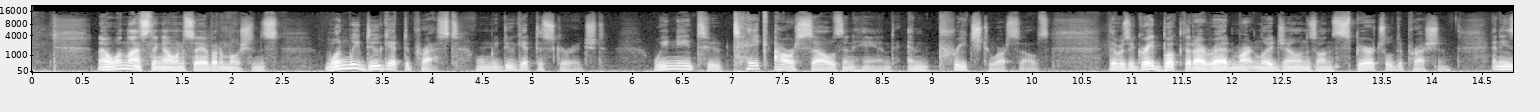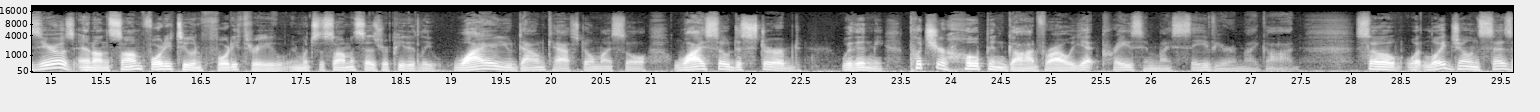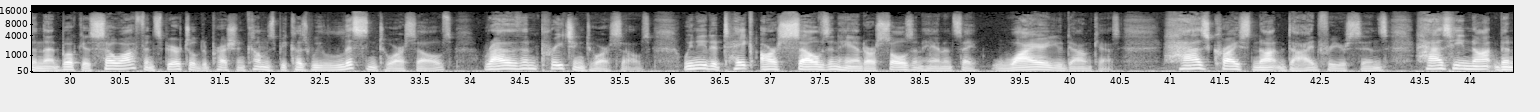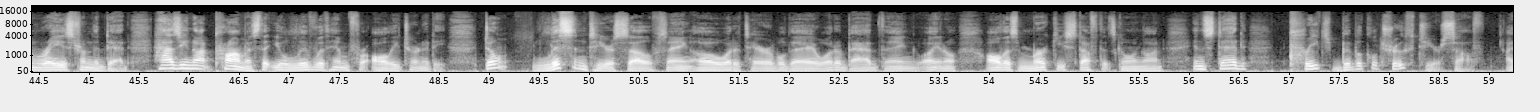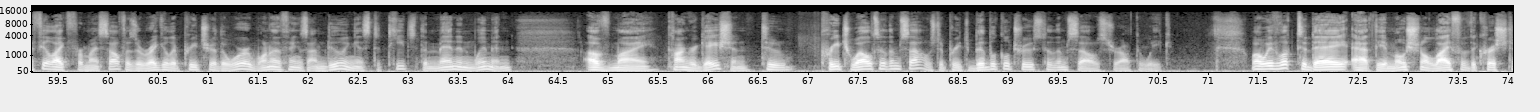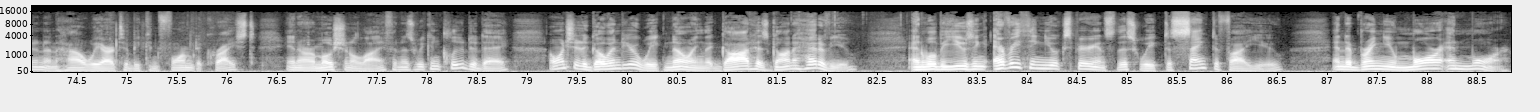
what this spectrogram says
Now, one last thing I want to say about emotions. When we do get depressed, when we do get discouraged, we need to take ourselves in hand and preach to ourselves. There was a great book that I read, Martyn Lloyd-Jones, on spiritual depression. And he zeroes in on Psalm 42 and 43, in which the psalmist says repeatedly, Why are you downcast, O my soul? Why so disturbed within me? Put your hope in God, for I will yet praise him, my Savior and my God. So, what Lloyd Jones says in that book is so often spiritual depression comes because we listen to ourselves rather than preaching to ourselves. We need to take ourselves in hand, our souls in hand, and say, Why are you downcast? Has Christ not died for your sins? Has he not been raised from the dead? Has he not promised that you'll live with him for all eternity? Don't listen to yourself saying, "Oh, what a terrible day, what a bad thing." Well, you know, all this murky stuff that's going on. Instead, preach biblical truth to yourself. I feel like for myself as a regular preacher of the word, one of the things I'm doing is to teach the men and women of my congregation to preach well to themselves, to preach biblical truths to themselves throughout the week. Well, we've looked today at the emotional life of the Christian and how we are to be conformed to Christ in our emotional life. And as we conclude today, I want you to go into your week knowing that God has gone ahead of you and will be using everything you experience this week to sanctify you and to bring you more and more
